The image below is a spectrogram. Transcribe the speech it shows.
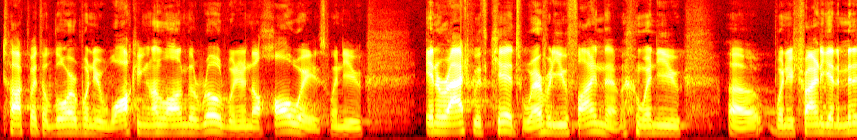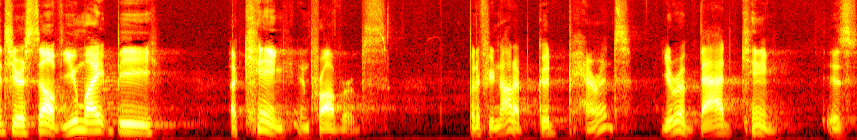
Talk about the Lord when you're walking along the road, when you're in the hallways, when you interact with kids, wherever you find them, when, you, uh, when you're trying to get a minute to yourself. You might be a king in Proverbs. But if you're not a good parent, you're a bad king, is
